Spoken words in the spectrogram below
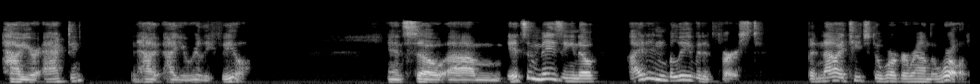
how you're acting and how, how you really feel and so um, it's amazing you know i didn't believe it at first but now i teach the work around the world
